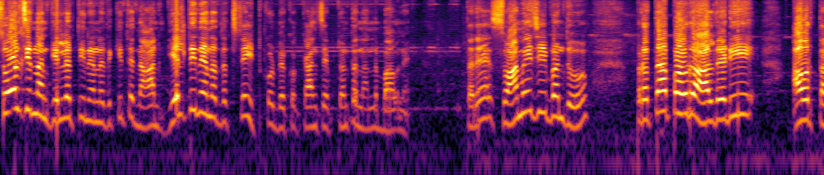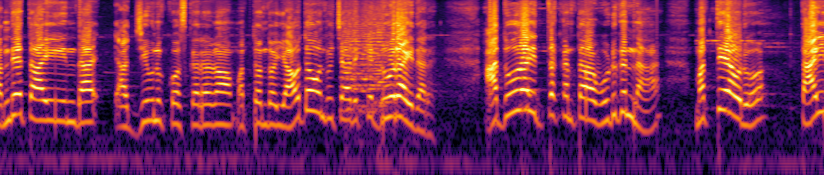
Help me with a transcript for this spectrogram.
ಸೋಲ್ಸಿ ನಾನು ಗೆಲ್ಲತ್ತೀನಿ ಅನ್ನೋದಕ್ಕಿಂತ ನಾನು ಗೆಲ್ತೀನಿ ಅನ್ನೋದಷ್ಟೇ ಇಟ್ಕೊಳ್ಬೇಕು ಕಾನ್ಸೆಪ್ಟ್ ಅಂತ ನನ್ನ ಭಾವನೆ. ತಾರೆ, ಸ್ವಾಮೀಜಿ ಬಂದು ಪ್ರತಾಪ್ ಅವರು ಆಲ್ರೆಡಿ ಅವ್ರ ತಂದೆ ತಾಯಿಯಿಂದ ಆ ಜೀವನಕ್ಕೋಸ್ಕರನೋ ಮತ್ತೊಂದು ಯಾವುದೋ ಒಂದು ವಿಚಾರಕ್ಕೆ ದೂರ ಇದ್ದಾರೆ. ಆ ದೂರ ಇರ್ತಕ್ಕಂಥ ಹುಡುಗನ್ನ ಮತ್ತೆ ಅವರು ತಾಯಿ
